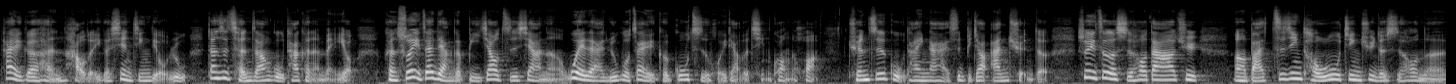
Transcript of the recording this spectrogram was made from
它有一个很很好的一个现金流入，但是成长股它可能没有。可所以在两个比较之下呢，未来如果再有一个估值回调的情况的话，全职股它应该还是比较安全的。所以这个时候大家去呃把资金投入进去的时候呢，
